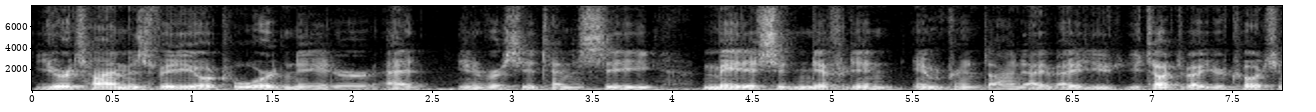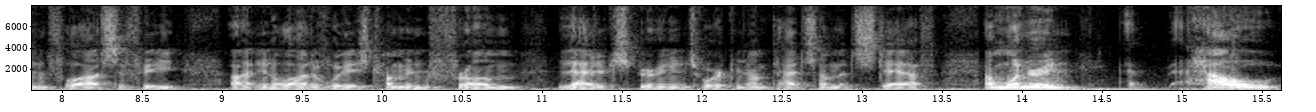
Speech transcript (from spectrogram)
your time as video coordinator at University of Tennessee made a significant imprint on. I, I, you, you talked about your coaching philosophy uh, in a lot of ways, coming from that experience working on Pat Summitt's staff. I'm wondering how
